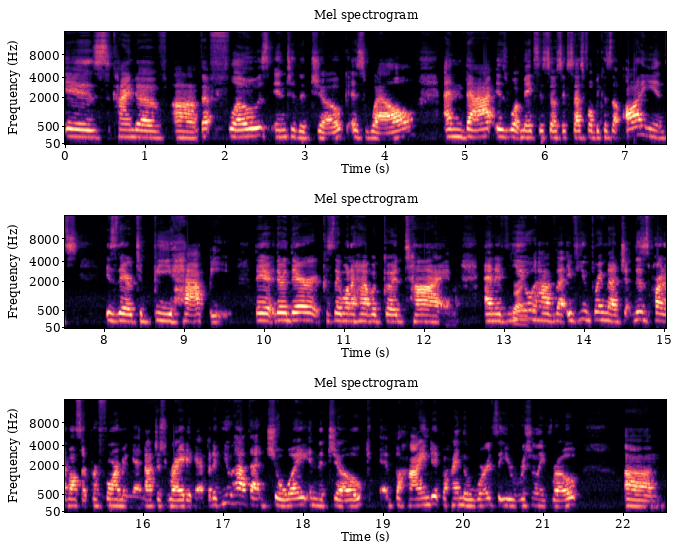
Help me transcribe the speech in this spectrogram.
is kind of uh, that flows into the joke as well and that is what makes it so successful because the audience is there to be happy. They they're there because they want to have a good time. And if you Right. have that, if you bring that, this is part of also performing it, not just writing it. But if you have that joy in the joke behind it, behind the words that you originally wrote, um,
